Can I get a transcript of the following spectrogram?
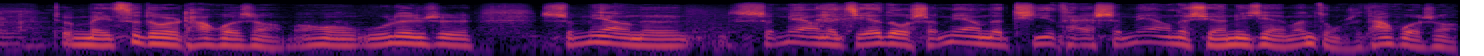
就每次都是他获胜。然后无论是什么样的什么样的节奏、什么样的题材、什么样的旋律线，完总是他获胜，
